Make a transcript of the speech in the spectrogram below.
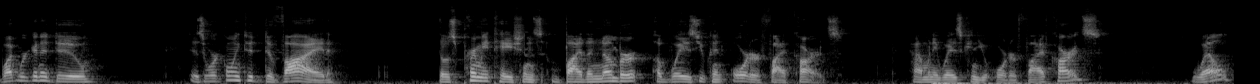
what we're going to do is we're going to divide those permutations by the number of ways you can order five cards. How many ways can you order five cards? Well,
